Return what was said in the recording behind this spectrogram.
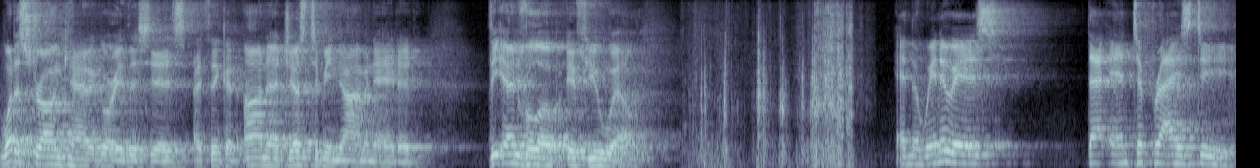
What a strong category this is. I think an honor just to be nominated. The envelope, if you will. And the winner is the Enterprise D.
